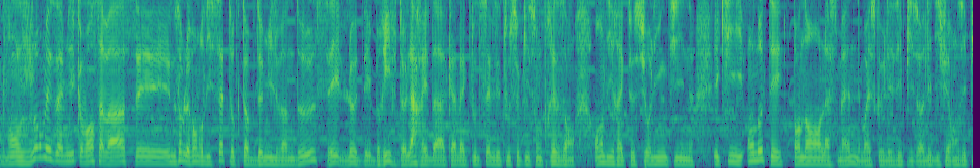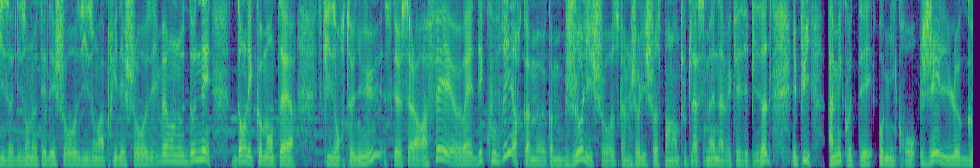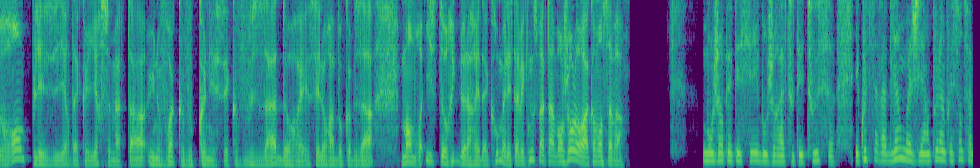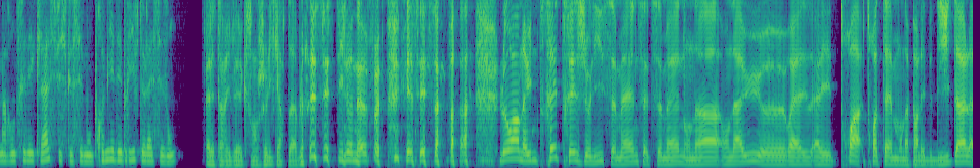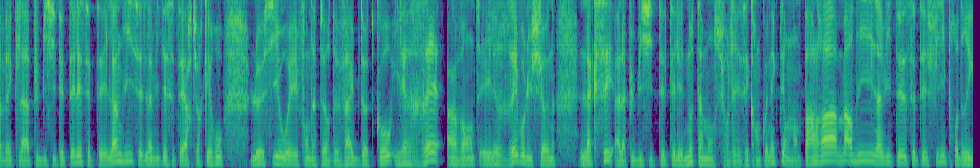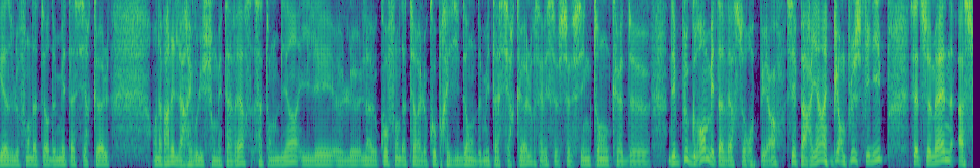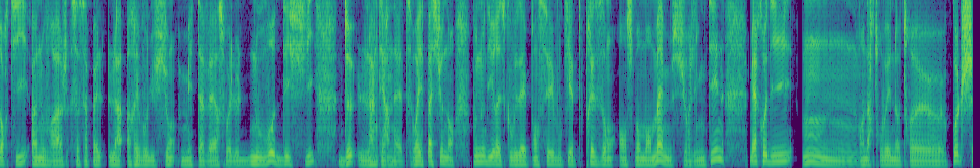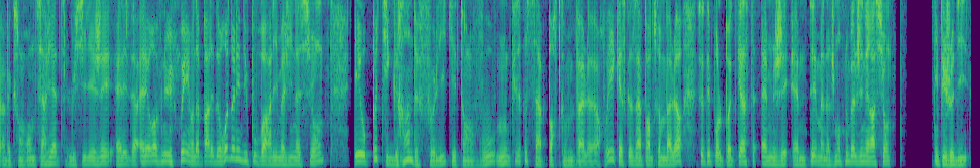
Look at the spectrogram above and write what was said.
Bonjour amis, comment ça va? C'est Nous sommes le vendredi 7 octobre 2022, c'est le débrief de la rédac avec toutes celles et tous ceux qui sont présents en direct sur LinkedIn et qui ont noté pendant la semaine, est-ce que les épisodes, les différents épisodes, ils ont noté des choses, ils ont appris des choses, ils vont nous donner dans les commentaires ce qu'ils ont retenu, ce que ça leur a fait euh, découvrir comme, comme jolie chose, comme jolie chose pendant toute la semaine avec les épisodes. Et puis à mes côtés, au micro, j'ai le grand plaisir d'accueillir ce matin une voix que vous connaissez, que vous adorez. C'est Laura Bokobza, membre historique de la Redacroom. Elle est avec nous ce matin. Bonjour Laura, comment ça va? Bonjour PPC, bonjour à toutes et tous. Écoute, ça va bien. Moi, j'ai un peu l'impression de faire ma rentrée des classes puisque c'est mon premier débrief de la saison. Elle est arrivée avec son joli cartable, c'est stylo neuf et c'est sympa. Laura, on a une très très jolie semaine cette semaine. On a, on a eu euh, ouais, allez, trois, trois thèmes. On a parlé de digital avec la publicité télé, c'était lundi. L'invité c'était Arthur Kérou, le CEO et fondateur de Vibe.co. Il réinvente et il révolutionne l'accès à la publicité télé, notamment sur les écrans connectés. On en parlera. Mardi, l'invité c'était Philippe Rodriguez, le fondateur de MetaCircle. On a parlé de la révolution métaverse ça tombe bien, il est euh, le, cofondateur et le coprésident de MetaCircle, vous savez, ce, think tank de, des plus grands métaverses européens. C'est pas rien. Et puis en plus, Philippe, cette semaine, a sorti un ouvrage. Ça s'appelle La révolution métaverse, ouais, le nouveau défi de l'Internet. Ouais, passionnant. Vous nous direz ce que vous avez pensé, vous qui êtes présent en ce moment même sur LinkedIn. Mercredi, hmm, on a retrouvé notre euh, coach avec son rond de serviette, Lucie Léger. Elle est, elle est revenue. Oui, on a parlé de redonner du pouvoir à l'imagination et au petit grain de folie qui est en vous. Hmm, qu'est-ce que ça apporte comme valeur? Oui, qu'est-ce que ça apporte comme valeur? C'était pour le podcast MGMT, Management Nouvelle Génération. Et puis je dis,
